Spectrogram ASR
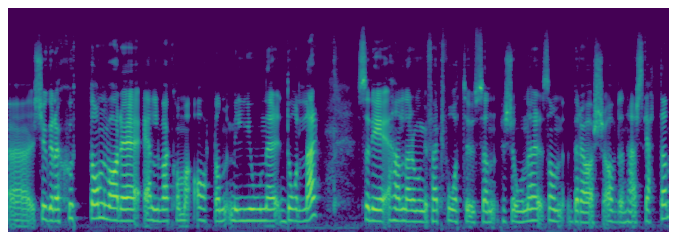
Eh, 2017 var det 11,18 miljoner dollar. Så det handlar om ungefär 2000 personer som berörs av den här skatten.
